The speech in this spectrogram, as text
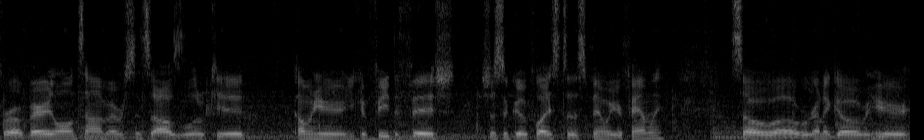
for a very long time, ever since I was a little kid. Coming here, you can feed the fish. It's just a good place to spend with your family. So uh, we're gonna go over here,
